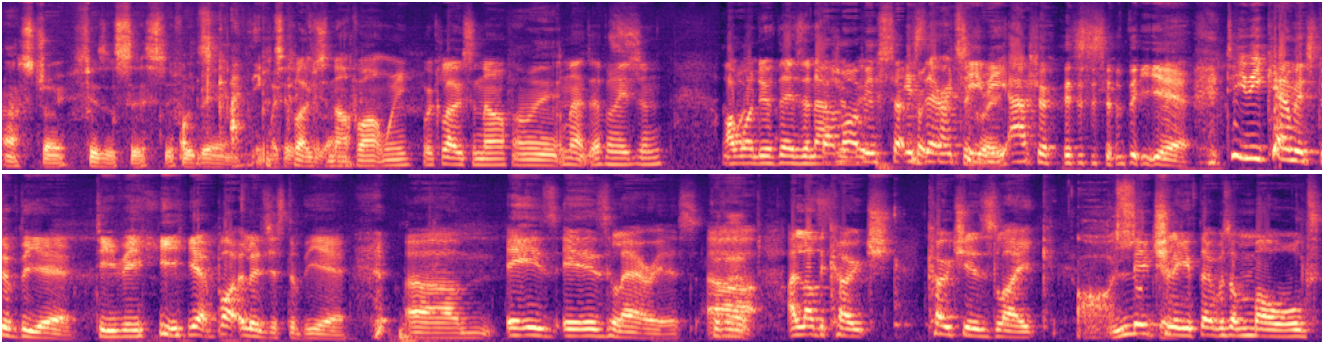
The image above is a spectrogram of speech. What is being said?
astrophysicist, if we're being. I think we're close enough, aren't we? We're close enough I mean- on that definition. I wonder if there's an that might be a astrophy- Is there category. a TV astrophysicist of the year? TV chemist of the year? TV yeah, biologist of the year? Um, it is it is hilarious. Uh, uh, I love the coach. Coaches like Oh, it's so literally if there was a mold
